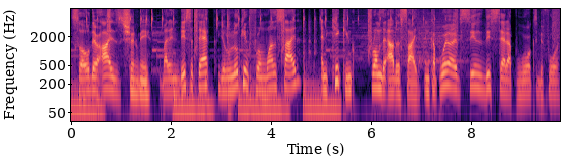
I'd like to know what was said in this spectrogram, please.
so their eyes should be. But in this attack, you're looking from one side and kicking from the other side. In capoeira, I've seen this setup works before,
